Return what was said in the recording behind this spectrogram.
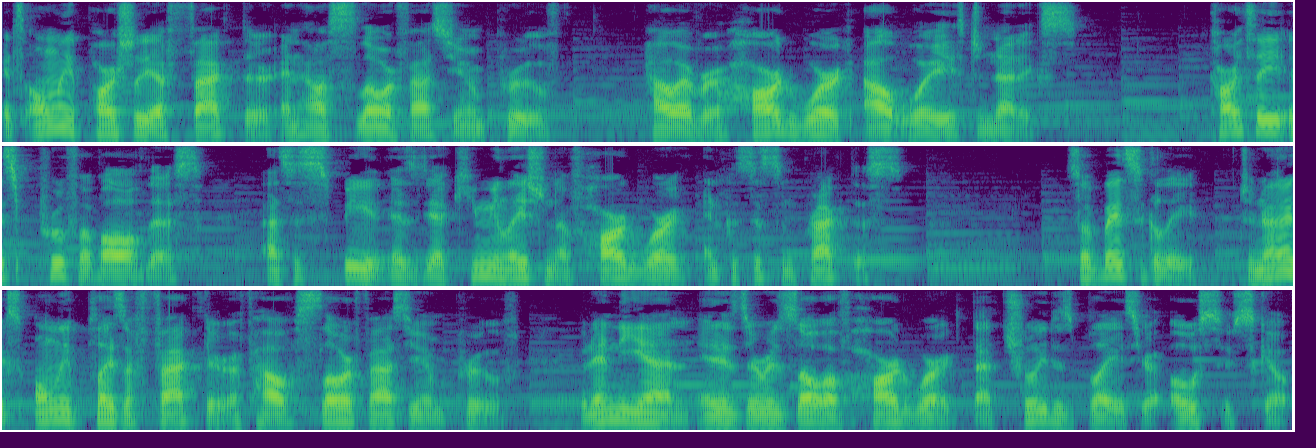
it's only partially a factor in how slow or fast you improve. However, hard work outweighs genetics. Karthy is proof of all of this, as his speed is the accumulation of hard work and consistent practice. So basically, genetics only plays a factor of how slow or fast you improve, but in the end, it is the result of hard work that truly displays your OSU skill.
